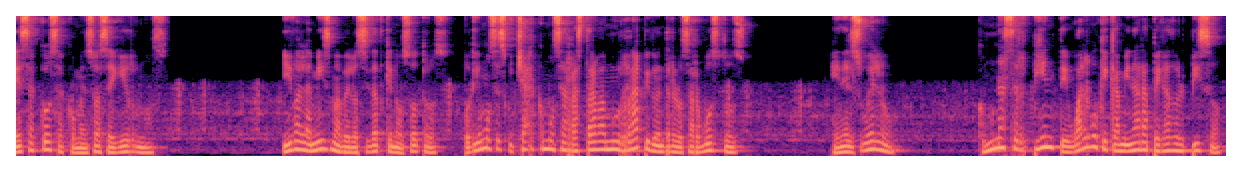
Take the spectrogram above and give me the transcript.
Esa cosa comenzó a seguirnos. Iba a la misma velocidad que nosotros. Podíamos escuchar cómo se arrastraba muy rápido entre los arbustos, en el suelo, como una serpiente o algo que caminara pegado al piso.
